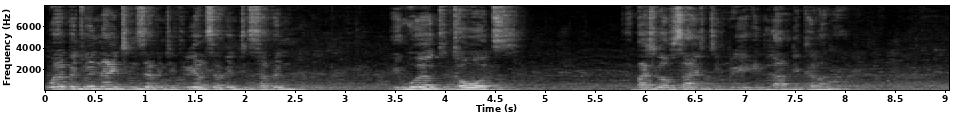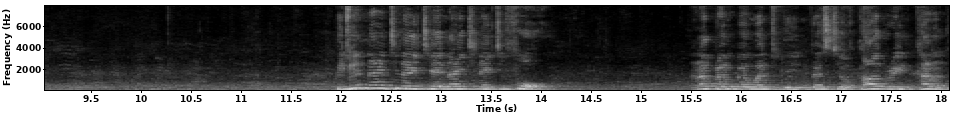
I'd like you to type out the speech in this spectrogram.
where between 1973 and 77, he worked towards a Bachelor of Science degree in Land Economy. Between 1980 and 1984, Nana Prempeh went to the University of Calgary in Canada,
